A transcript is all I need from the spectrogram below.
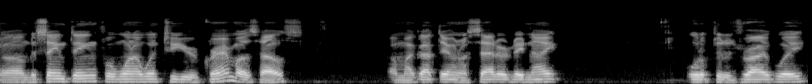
Um, the same thing for when I went to your grandma's house. Um, I got there on a Saturday night, pulled up to the driveway.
